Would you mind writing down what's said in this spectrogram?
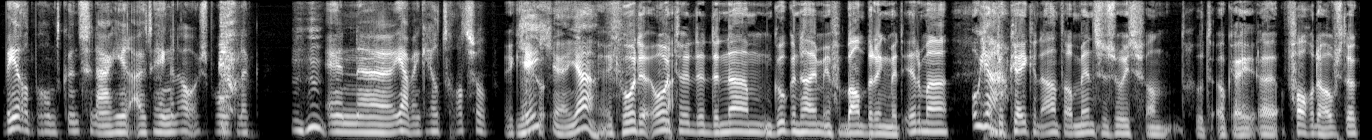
Wereldberoemd kunstenaar hier uit Hengelo oorspronkelijk. Mhm. En eh ja, ben ik heel trots op. Ik, Jeetje, ja. Ik hoorde ooit eh, de, de naam Guggenheim in verband brengen met Irma. Oh En toen ja. keken een aantal mensen zoiets van... Goed, oké, eh, volgende hoofdstuk.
